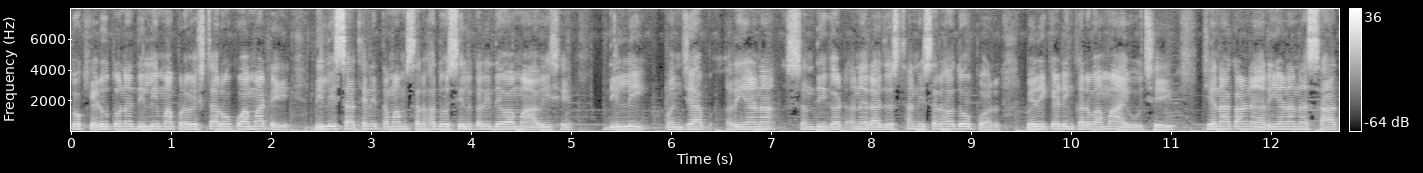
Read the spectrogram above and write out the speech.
તો ખેડૂતોને દિલ્હીમાં પ્રવેશતા રોકવા માટે દિલ્હી સાથેની તમામ સરહદો સીલ કરી દેવામાં આવી છે. દિલ્હી, પંજાબ, હરિયાણા, ચંદીગઢ અને રાજસ્થાનની સરહદો પર બેરિકેડિંગ કરવામાં આવ્યું છે. જેના કારણે હરિયાણાના સાત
